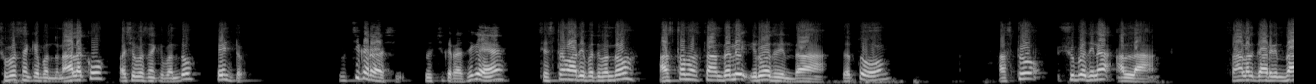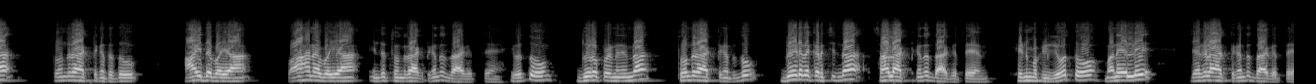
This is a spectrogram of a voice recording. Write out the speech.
ಶುಭ ಸಂಖ್ಯೆ ಬಂದು ನಾಲ್ಕು, ಅಶುಭ ಸಂಖ್ಯೆ ಬಂದು ಎಂಟು. ವೃಶ್ಚಿಕ ರಾಶಿ, ವೃಶ್ಚಿಕ ರಾಶಿಗೆ ಸಿಸ್ಟಮಾಧಿಪತಿ ಬಂದು ಅಷ್ಟಮ ಸ್ಥಾನದಲ್ಲಿ ಇರೋದ್ರಿಂದ ಇವತ್ತು ಅಷ್ಟು ಶುಭ ದಿನ ಅಲ್ಲ. ಸಾಲಗಾರರಿಂದ ತೊಂದರೆ ಆಗ್ತಕ್ಕಂಥದ್ದು, ಆಯುಧ ಭಯ, ವಾಹನ ಭಯ ಇಂದ ತೊಂದರೆ ಆಗ್ತಕ್ಕಂಥದ್ದಾಗುತ್ತೆ ಇವತ್ತು ದೂರ ಪ್ರಯಾಣದಿಂದ ತೊಂದರೆ ಆಗ್ತಕ್ಕಂಥದ್ದು, ಬೇಡದ ಖರ್ಚಿಂದ ಸಾಲ ಆಗ್ತಕ್ಕಂಥದ್ದಾಗುತ್ತೆ ಹೆಣ್ಮಕ್ಳಿಗೆ ಇವತ್ತು ಮನೆಯಲ್ಲಿ ಜಗಳ ಆಗ್ತಕ್ಕಂಥದ್ದಾಗುತ್ತೆ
